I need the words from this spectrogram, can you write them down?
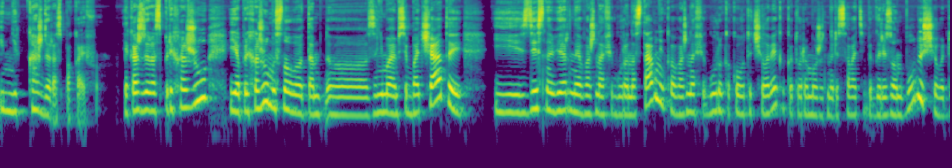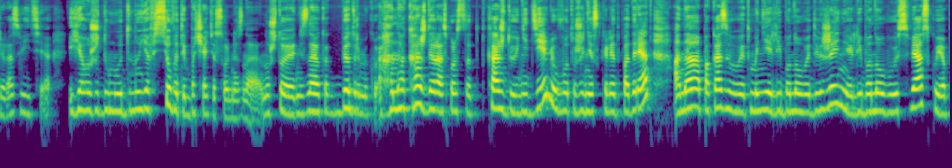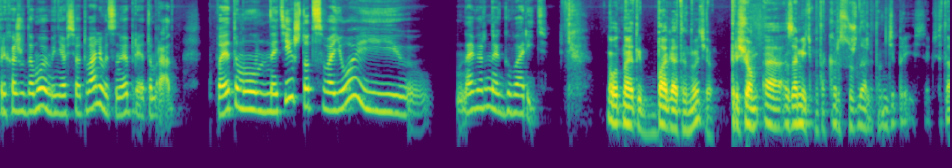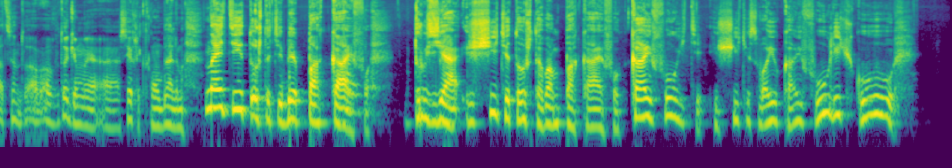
и мне каждый раз по кайфу. Я каждый раз прихожу, я прихожу, мы снова там э, занимаемся бачатой, и здесь, наверное, важна фигура наставника, важна фигура какого-то человека, который может нарисовать тебе горизонт будущего для развития. И я уже думаю, да ну я все в этой бачате сольно знаю. Ну что, я не знаю, как бедрами... Она каждый раз, просто каждую неделю, вот уже несколько лет подряд, она показывает мне либо новое движение, либо новую связку. Я прихожу домой, у меня все отваливается, но я при этом рада. Поэтому найти что-то свое и, наверное, говорить. Ну вот на этой богатой ноте, причем, э, заметь, мы так рассуждали, там, депрессия, окситоцин, а, а в итоге мы э, съехали к такому банальному «найти то, что тебе по кайфу». Друзья, ищите то, что вам по кайфу, кайфуйте, ищите свою кайфулечку.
